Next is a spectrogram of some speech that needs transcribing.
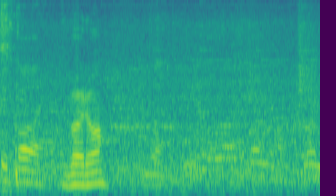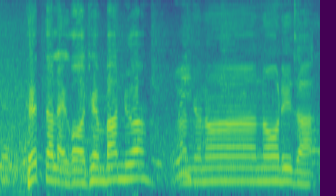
tuyệt vời. Vừa đúng không? Hết ta lại gọi thêm bát nữa. Ăn cho nó no đi dạ. Đấy.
